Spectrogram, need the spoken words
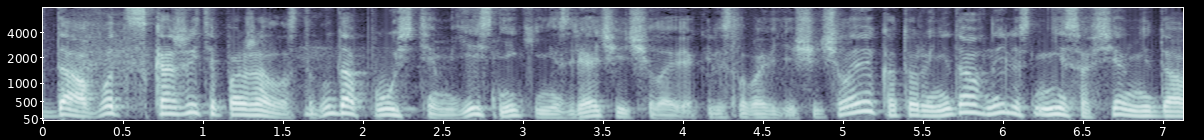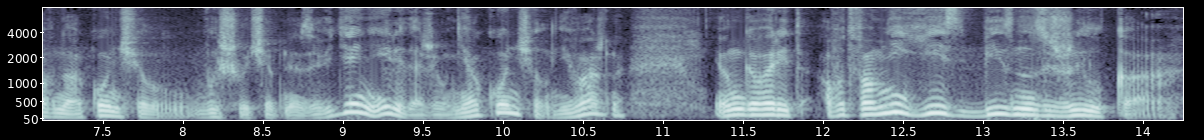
Да, вот скажите, пожалуйста, ну, допустим, есть некий незрячий человек или слабовидящий человек, который недавно или не совсем недавно окончил высшее учебное заведение или даже его не окончил, неважно. И он говорит, а вот во мне есть бизнес-жилка –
